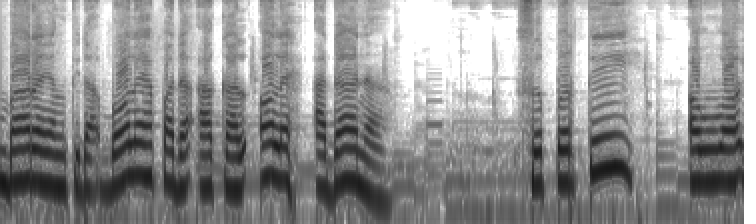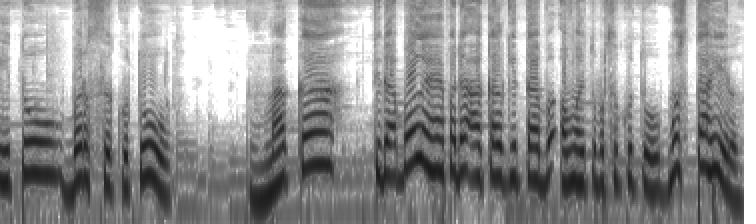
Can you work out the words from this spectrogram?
barang yang tidak boleh pada akal oleh adanya. Seperti Allah itu bersekutu, maka tidak boleh pada akal kita Allah itu bersekutu. Mustahil.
